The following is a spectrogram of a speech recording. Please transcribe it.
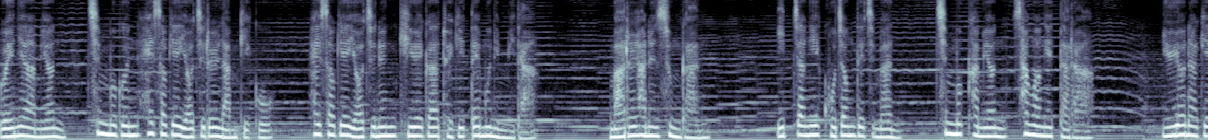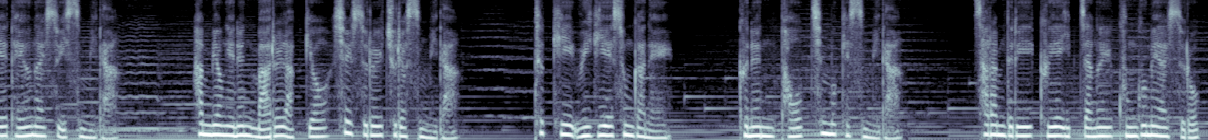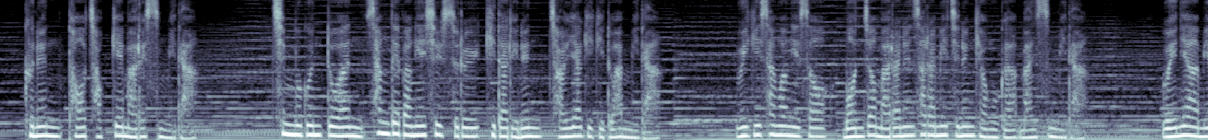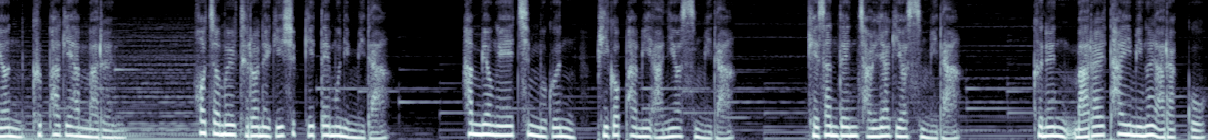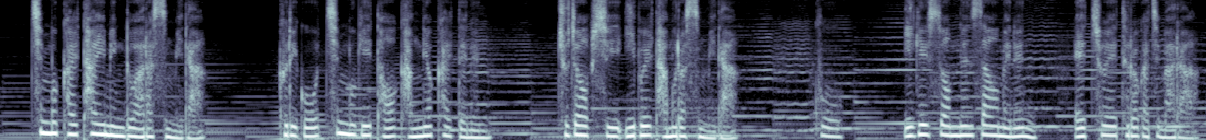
왜냐하면 침묵은 해석의 여지를 남기고 해석의 여지는 기회가 되기 때문입니다. 말을 하는 순간 입장이 고정되지만 침묵하면 상황에 따라 유연하게 대응할 수 있습니다. 한 명에는 말을 아껴 실수를 줄였습니다. 특히 위기의 순간에 그는 더욱 침묵했습니다. 사람들이 그의 입장을 궁금해할수록 그는 더 적게 말했습니다. 침묵은 또한 상대방의 실수를 기다리는 전략이기도 합니다. 위기 상황에서 먼저 말하는 사람이 지는 경우가 많습니다. 왜냐하면 급하게 한 말은 허점을 드러내기 쉽기 때문입니다. 한 명의 침묵은 비겁함이 아니었습니다. 계산된 전략이었습니다. 그는 말할 타이밍을 알았고 침묵할 타이밍도 알았습니다. 그리고 침묵이 더 강력할 때는 주저없이 입을 다물었습니다. 9. 이길 수 없는 싸움에는 애초에 들어가지 마라.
